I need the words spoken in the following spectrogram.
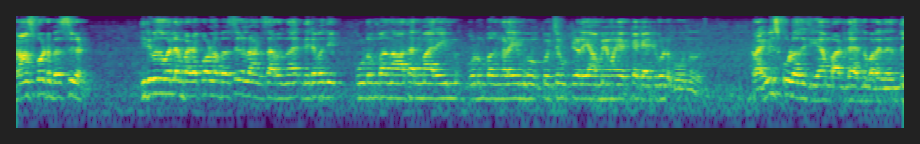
ട്രാൻസ്പോർട്ട് ബസ്സുകൾ ഇരുപത് കൊല്ലം പഴക്കമുള്ള ബസ്സുകളാണ് സാർ ഇന്ന് നിരവധി കുടുംബനാഥന്മാരെയും കുടുംബങ്ങളെയും കൊച്ചുകുട്ടികളെയും അമ്മയുമായും ഒക്കെ കയറ്റിക്കൊണ്ട് പോകുന്നത്. ഡ്രൈവിംഗ് സ്കൂൾ അത് ചെയ്യാൻ പാടില്ല എന്ന് പറയുന്നത് എന്ത്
